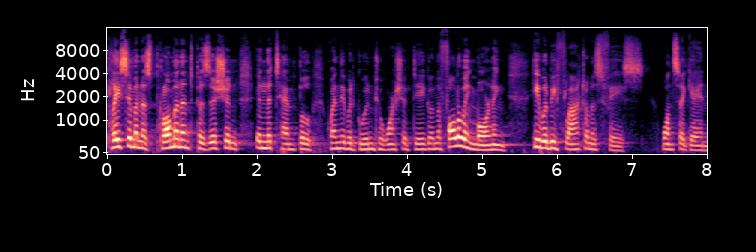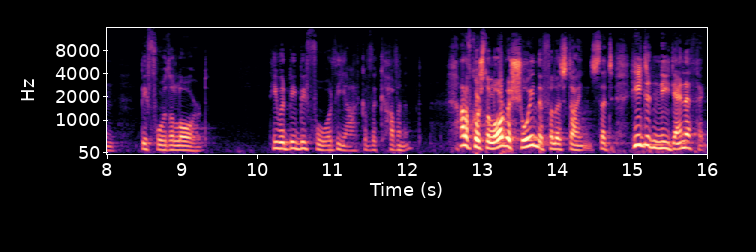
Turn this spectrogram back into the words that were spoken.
place him in his prominent position in the temple when they would go in to worship Dagon, the following morning he would be flat on his face once again before the Lord. He would be before the Ark of the Covenant. And of course, the Lord was showing the Philistines that he didn't need anything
